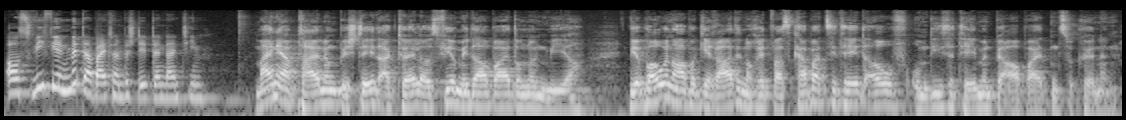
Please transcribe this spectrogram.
Aus wie vielen Mitarbeitern besteht denn dein Team? Meine Abteilung besteht aktuell aus vier Mitarbeitern und mir. Wir bauen aber gerade noch etwas Kapazität auf, um diese Themen bearbeiten zu können.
